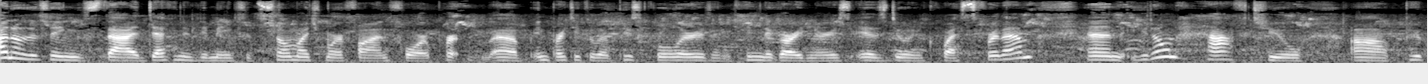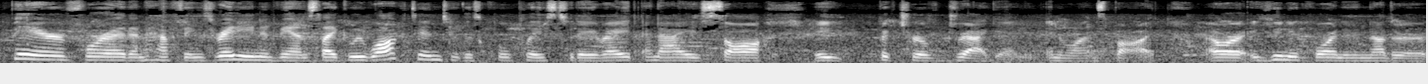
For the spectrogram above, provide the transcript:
One of the things that definitely makes it so much more fun for, uh, in particular, preschoolers and kindergartners is doing quests for them. And you don't have to uh, prepare for it and have things ready in advance. Like we walked into this cool place today, right? And I saw a picture of dragon in one spot or a unicorn in another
